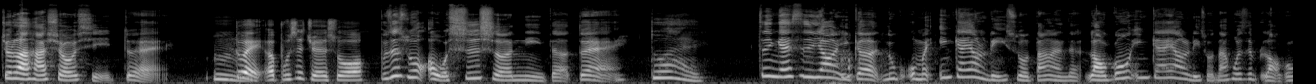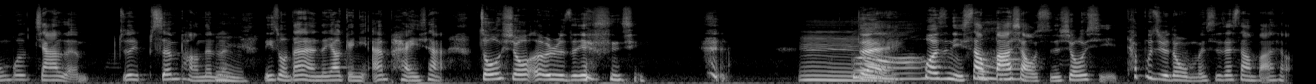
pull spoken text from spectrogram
就让她休息。对，嗯，对，而不是觉得说，不是说哦，我施舍你的。对，对，这应该是要一个，如果我们应该要理所当然的，老公应该要理所当然，或是老公或家人，就是身旁的人，理所当然的要给你安排一下周休二日这件事情。嗯，对，或者是你上八小时休息，他不觉得我们是在上八小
